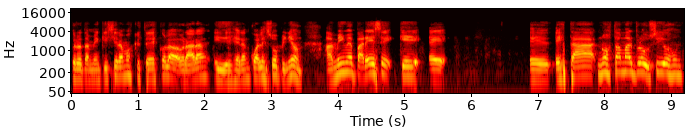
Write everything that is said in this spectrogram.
pero también quisiéramos que ustedes colaboraran y dijeran cuál es su opinión. A mí me parece que eh, eh, está, no está mal producido, es un,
